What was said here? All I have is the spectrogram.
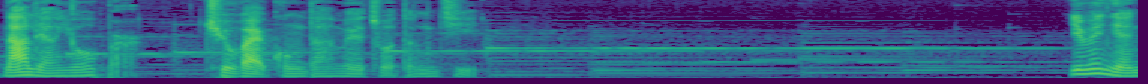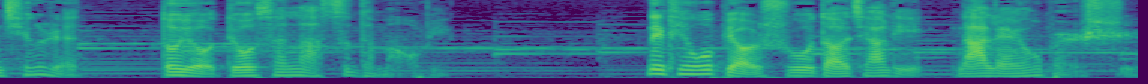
拿粮油本去外公单位做登记。因为年轻人都有丢三落四的毛病，那天我表叔到家里拿粮油本时，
